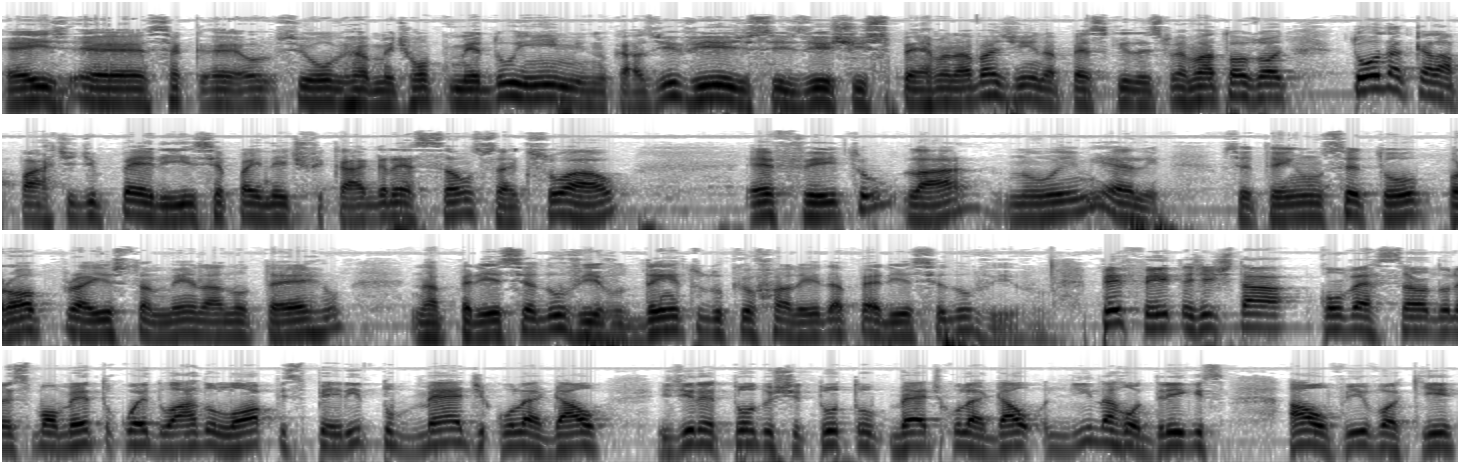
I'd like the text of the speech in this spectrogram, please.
é, é, se, é, se houve realmente rompimento do IME, no caso de vídeo, se existe esperma na vagina, pesquisa de espermatozoide, toda aquela parte de perícia para identificar agressão sexual é feito lá no IML. Você tem um setor próprio para isso também lá no térreo, na perícia do vivo, dentro do que eu falei da perícia do vivo. Perfeito, a gente está conversando nesse momento com Eduardo Lopes, perito médico legal e diretor do Instituto Médico Legal Nina Rodrigues, ao vivo aqui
